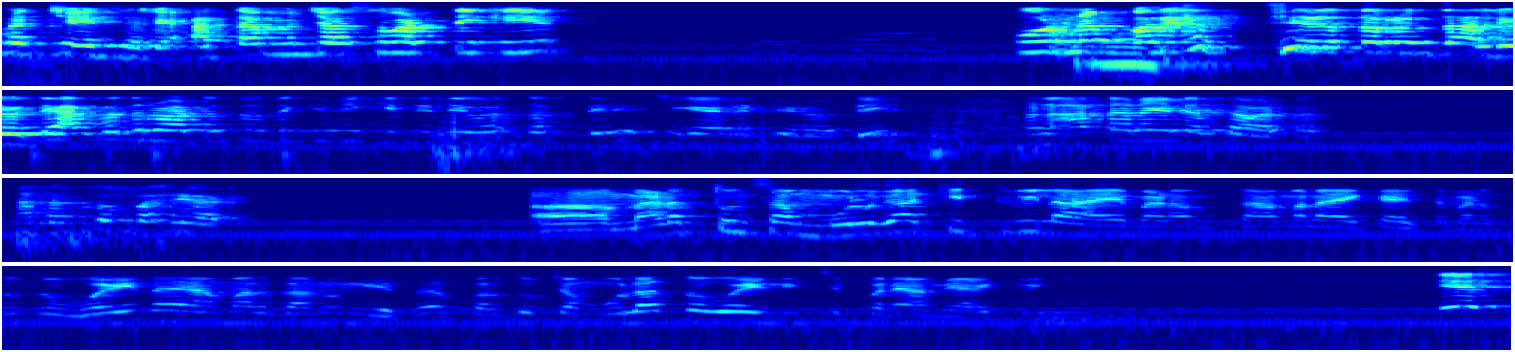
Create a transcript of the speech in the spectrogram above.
पूर्ण चेंज झाले. आता म्हणजे असं वाटतं की पूर्ण. परत चिरतरुण झाले होते. अगोदर वाटत होतं की मी किती दिवस जगते ह्याची गॅरंटी नव्हती. पण आता नाही तसं वाटत. आता खूप भारी वाटत. मॅडम तुमचा मुलगा कितवीला आहे मॅडम? आम्हाला ऐकायचं मॅडम. तुमचं वय नाही आम्हाला जाणून घ्यायचं पण तुमच्या मुलाचं वय निश्चितपणे आम्ही ऐकू इच्छितो. येस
